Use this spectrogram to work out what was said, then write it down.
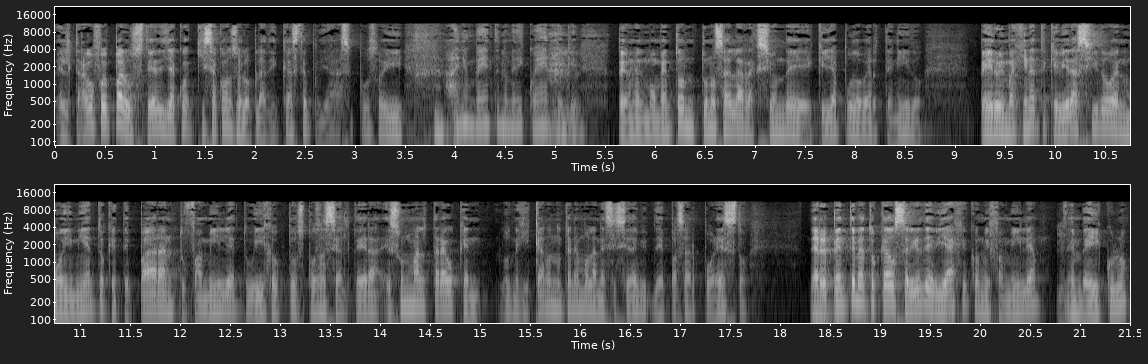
El trago fue para ustedes, ya quizá cuando se lo platicaste, pues ya se puso ahí, ay, no inventes, no me di cuenta. Que... Pero en el momento tú no sabes la reacción de que ella pudo haber tenido. Pero imagínate que hubiera sido en movimiento que te paran, tu familia, tu hijo, tu esposa se altera. Es un mal trago que los mexicanos no tenemos la necesidad de, pasar por esto. De repente me ha tocado salir de viaje con mi familia en vehículo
